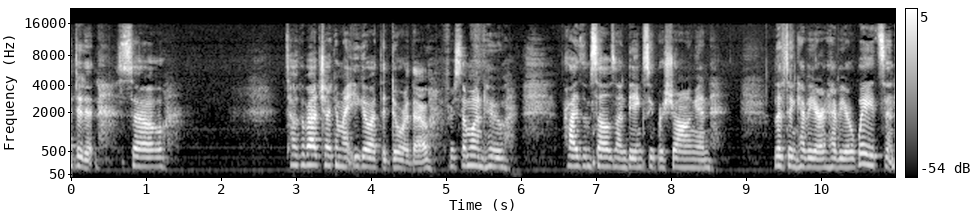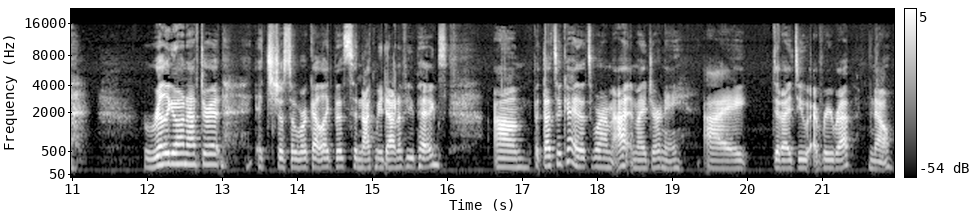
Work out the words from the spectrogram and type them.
did it. So, talk about checking my ego at the door though. For someone who prides themselves on being super strong and lifting heavier and heavier weights and really going after it, it's just a workout like this to knock me down a few pegs. Um, but that's okay. That's where I'm at in my journey. I did I do every rep? No.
